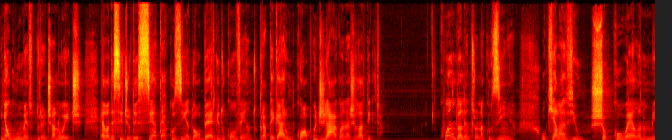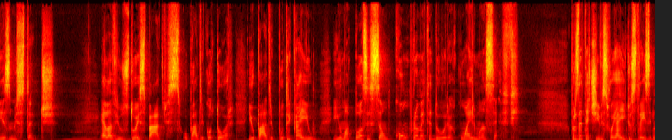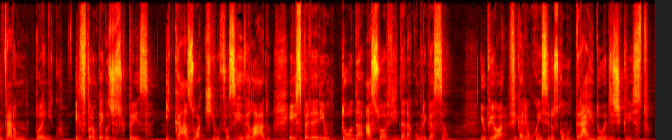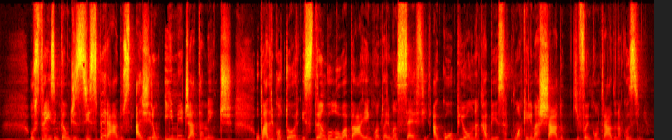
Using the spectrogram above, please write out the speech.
Em algum momento durante a noite, ela decidiu descer até a cozinha do albergue do convento para pegar um copo de água na geladeira. Quando ela entrou na cozinha, o que ela viu chocou ela no mesmo instante. Ela viu os dois padres, o padre Cotor e o padre Putricail, em uma posição comprometedora com a irmã Sef. Para os detetives, foi aí que os três entraram em pânico. Eles foram pegos de surpresa. E caso aquilo fosse revelado, eles perderiam toda a sua vida na congregação. E o pior, ficariam conhecidos como traidores de Cristo. Os três, então, desesperados, agiram imediatamente. O padre Cotor estrangulou a baia enquanto a irmã Sef a golpeou na cabeça com aquele machado que foi encontrado na cozinha.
